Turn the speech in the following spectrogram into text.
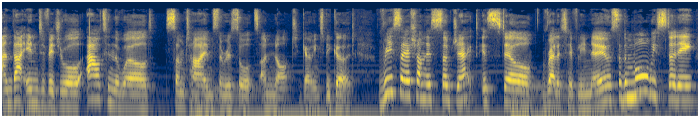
and that individual out in the world, sometimes the results are not going to be good. Research on this subject is still relatively new, so the more we study,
